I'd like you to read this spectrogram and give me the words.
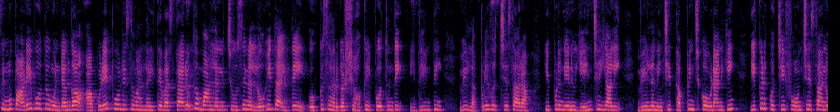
సిమ్ము పాడైపోతూ ఉండంగా అప్పుడే పోలీసు వాళ్ళు అయితే వస్తారు. ఇక వాళ్ళని చూసిన లోహిత అయితే ఒక్కసారిగా షాక్ అయిపోతుంది. ఇదేంటి? వీళ్ళప్పుడే వచ్చేసారా? ఇప్పుడు నేను ఏం చెయ్యాలి? వీళ్ళ నుంచి తప్పించుకోవడానికి ఇక్కడికొచ్చి ఫోన్ చేశాను.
